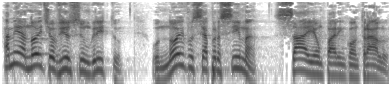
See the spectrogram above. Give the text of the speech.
À meia-noite ouviu-se um grito: O noivo se aproxima, saiam para encontrá-lo.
